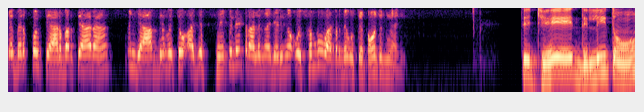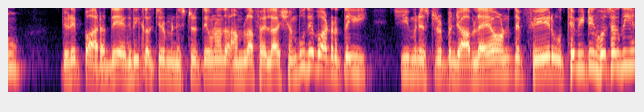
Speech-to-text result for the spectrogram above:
ਤੇ ਬਿਲਕੁਲ ਤਿਆਰ ਬਰ ਤਿਆਰ ਆ ਪੰਜਾਬ ਦੇ ਵਿੱਚੋਂ ਅੱਜ ਸੈਂਕੜੇ ਟਰਾਲੀਆਂ ਜਿਹੜੀਆਂ ਉਹ ਸ਼ੰਭੂ ਵਾਟਰ ਦੇ ਉੱਤੇ ਪਹੁੰਚ ਗਈਆਂ ਜੀ। ਤੇ ਜੇ ਦਿੱਲੀ ਤੋਂ ਜਿਹੜੇ ਭਾਰਤ ਦੇ ਐਗਰੀਕਲਚਰ ਮਿਨਿਸਟਰ ਤੇ ਉਹਨਾਂ ਦਾ ਅਮਲਾ ਫੈਲਾ, ਸ਼ੰਭੂ ਦੇ ਬਾਰਡਰ ਤੇ ਹੀ ਚੀਫ ਮਿਨਿਸਟਰ ਪੰਜਾਬ ਲੈ ਆਉਣ ਤੇ ਫੇਰ ਉੱਥੇ ਮੀਟਿੰਗ ਹੋ ਸਕਦੀ ਹੈ?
